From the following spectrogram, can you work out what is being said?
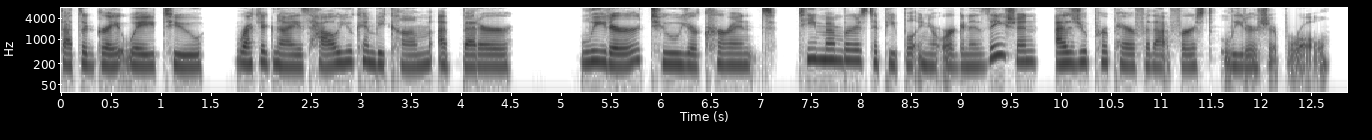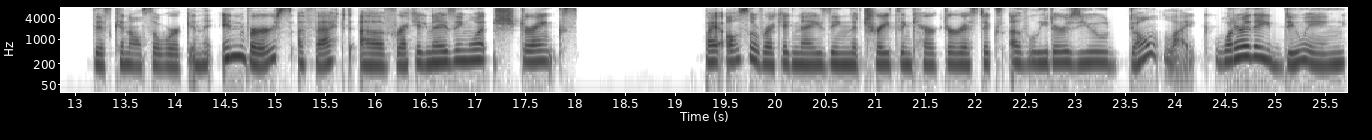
That's a great way to recognize how you can become a better leader to your current team members, to people in your organization as you prepare for that first leadership role. This can also work in the inverse effect of recognizing what strengths by also recognizing the traits and characteristics of leaders you don't like. What are they doing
